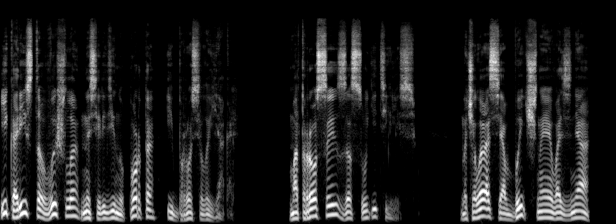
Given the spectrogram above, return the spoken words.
и Кариста вышла на середину порта и бросила якорь. Матросы засуетились. Началась обычная возня,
